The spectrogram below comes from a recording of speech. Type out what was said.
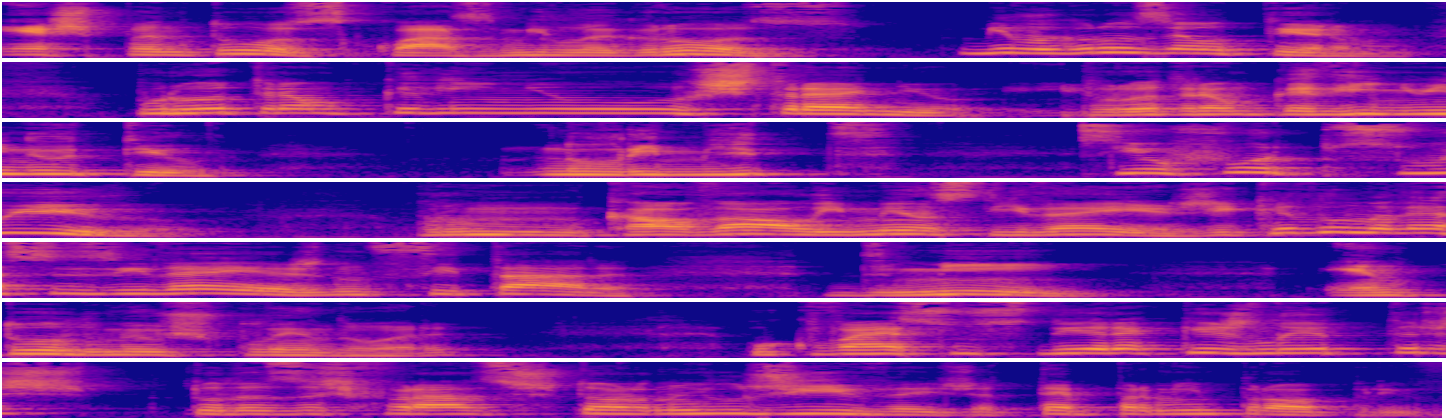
é espantoso, quase milagroso, milagroso é o termo, por outro é um bocadinho estranho, e por outro é um bocadinho inútil. No limite, se eu for possuído por um caudal imenso de ideias e cada uma dessas ideias necessitar de mim em todo o meu esplendor, o que vai suceder é que as letras, todas as frases, se tornam ilegíveis, até para mim próprio.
